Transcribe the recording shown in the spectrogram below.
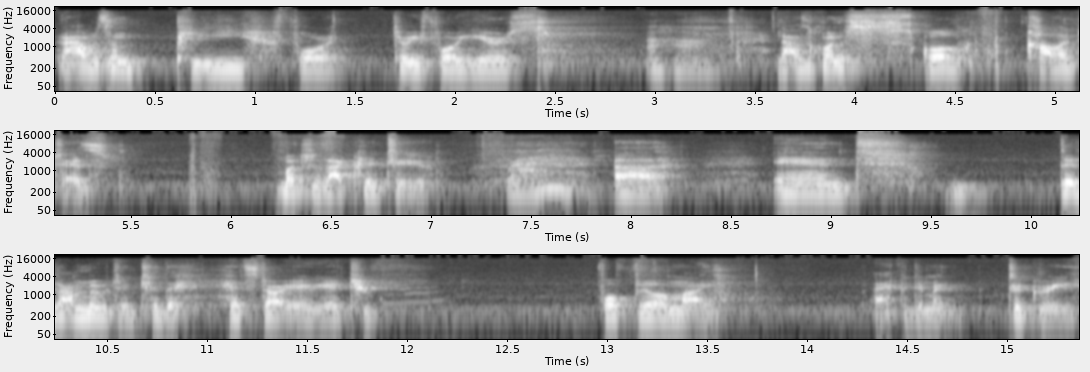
I was in PE for three, four years. And I was going to school, college as much as I could too. Right. Uh, and then I moved into the Head Start area to fulfill my academic degree.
